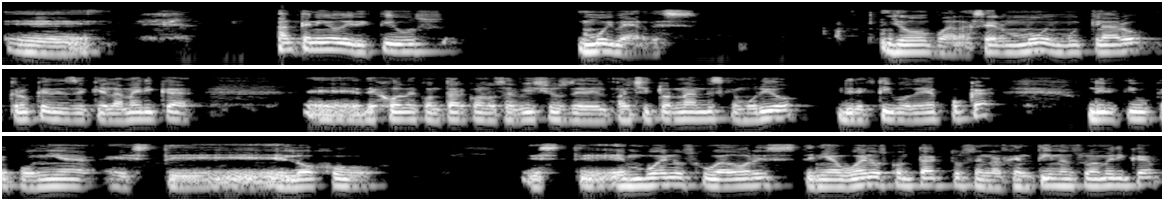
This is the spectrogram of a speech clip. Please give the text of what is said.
eh, han tenido directivos muy verdes. Yo, para ser muy, muy claro, creo que desde que el América eh, dejó de contar con los servicios del Panchito Hernández, que murió, directivo de época, un directivo que ponía este, el ojo este, en buenos jugadores, tenía buenos contactos en Argentina, en Sudamérica,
